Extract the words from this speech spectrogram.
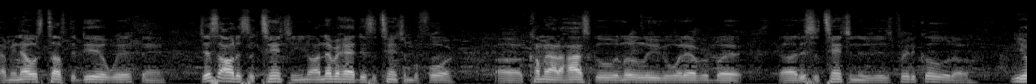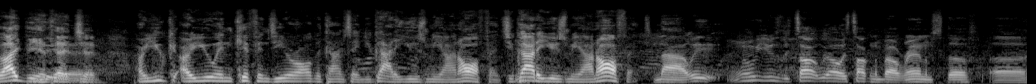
I mean that was tough to deal with, and just all this attention. You know, I never had this attention before, uh, coming out of high school and little league or whatever. But uh, this attention is, is pretty cool, though. You like the Yeah. Are you are you in Kiffin's ear all the time saying you got to use me on offense? You got to use me on offense. Nah, we when we usually talk, we always talking about random stuff. Uh,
